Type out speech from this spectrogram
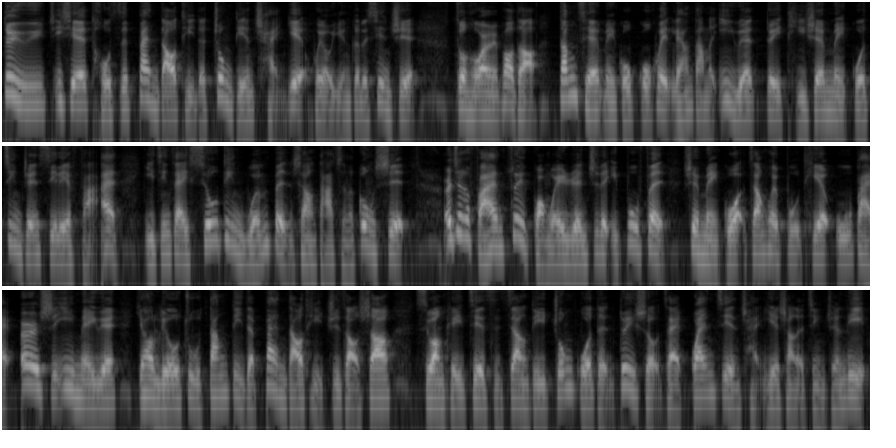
对于一些投资半导体的重点产业会有严格的限制。综合外媒报道，当前美国国会两党的议员对提升美国竞争系列法案已经在修订文本上达成了共识。而这个法案最广为人知的一部分是，美国将会补贴五百二十亿美元，要留住当地的半导体制造商，希望可以借此降低中国等对手在关键产业上的竞争力。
